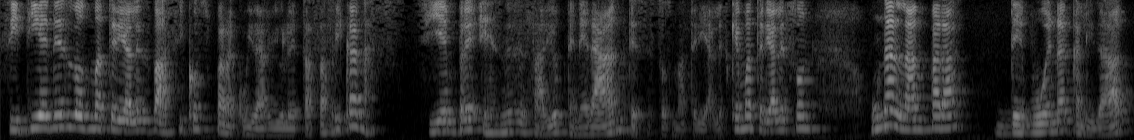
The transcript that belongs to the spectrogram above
si tienes los materiales básicos para cuidar violetas africanas. Siempre es necesario tener antes estos materiales. ¿Qué materiales son? Una lámpara de buena calidad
